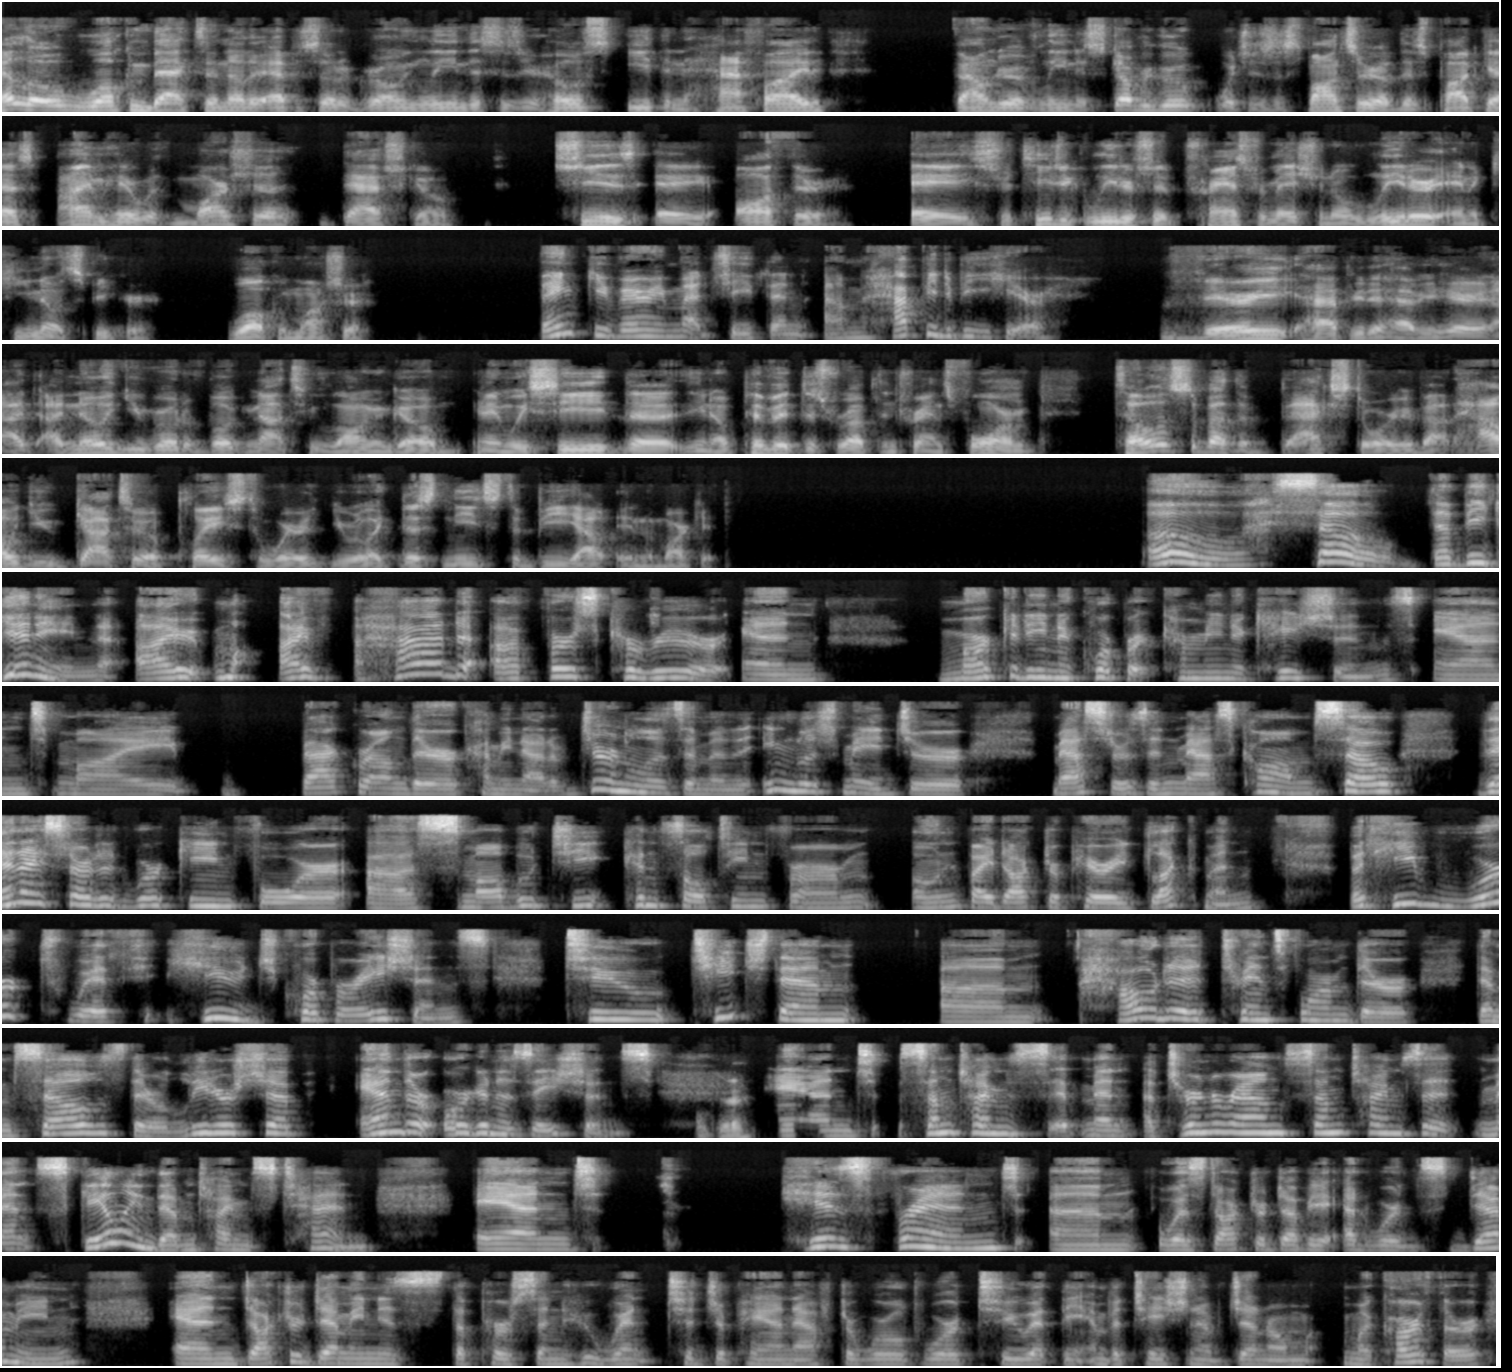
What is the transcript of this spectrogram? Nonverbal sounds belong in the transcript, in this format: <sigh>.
Hello, welcome back to another episode of Growing Lean. This is your host, Ethan Halfide, founder of Lean Discovery Group, which is a sponsor of this podcast. I'm here with Marcia Dashko. She is a author, a strategic leadership transformational leader, and a keynote speaker. Welcome, Marcia. Thank you very much, Ethan. I'm happy to be here. Very happy to have you here. I, I know you wrote a book not too long ago, and we see the you know pivot, disrupt, and transform Tell us about the backstory about how you got to a place to where you were like, this needs to be out in the market. Oh, so the beginning. I I've had a first career in marketing and corporate communications, and my background there coming out of journalism and an English major, master's in mass comm. So then I started working for a small boutique consulting firm owned by Dr. Perry Gluckman, but he worked with huge corporations to teach them um, how to transform their themselves, their leadership, and their organizations. Okay. And sometimes it meant a turnaround, sometimes it meant scaling them times 10. And his friend um, was Dr. W. Edwards Deming. And Dr. Deming is the person who went to Japan after World War II at the invitation of General MacArthur.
